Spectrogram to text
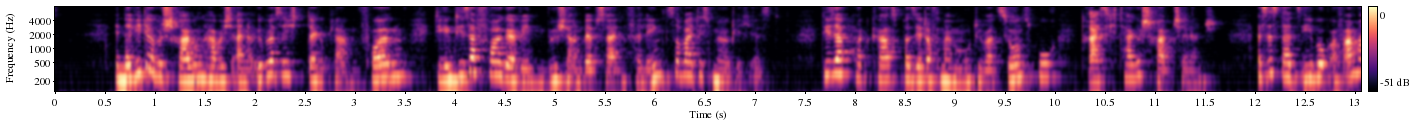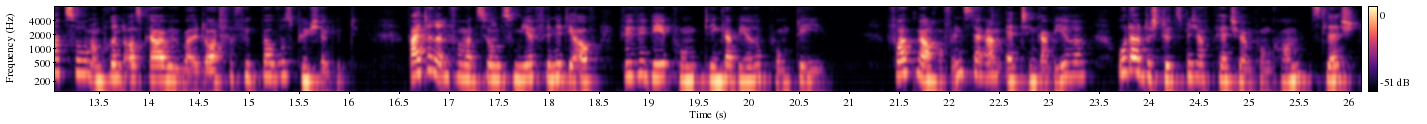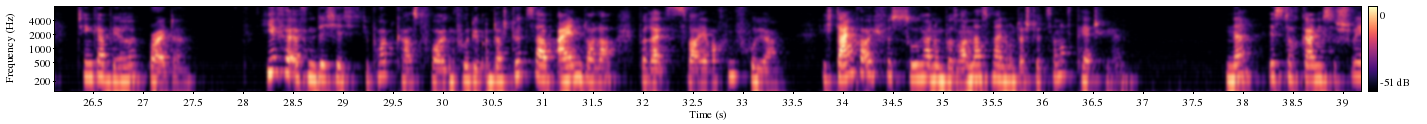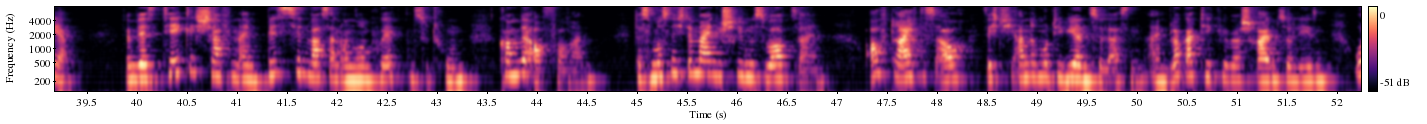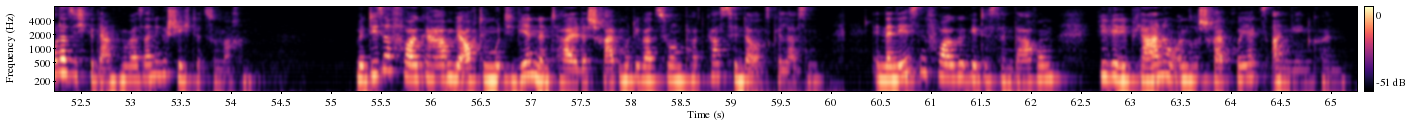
In der Videobeschreibung habe ich eine Übersicht der geplanten Folgen, die in dieser Folge erwähnten Bücher und Webseiten verlinkt, soweit es möglich ist. Dieser Podcast basiert auf meinem Motivationsbuch 30 Tage Schreibchallenge. Es ist als E-Book auf Amazon und Printausgabe überall dort verfügbar, wo es Bücher gibt. Weitere Informationen zu mir findet ihr auf www.tinkerbeere.de. Folgt mir auch auf Instagram at tinkerbeere oder unterstützt mich auf patreon.com slash tinkerbeerewriter. Hier veröffentliche ich die Podcast-Folgen für die Unterstützer ab 1 Dollar bereits zwei Wochen früher. Ich danke euch fürs Zuhören und besonders meinen Unterstützern auf Patreon. Na, ist doch gar nicht so schwer. Wenn wir es täglich schaffen, ein bisschen was an unseren Projekten zu tun, kommen wir auch voran. Das muss nicht immer ein geschriebenes Wort sein. Oft reicht es auch, sich durch andere motivieren zu lassen, einen Blogartikel über Schreiben zu lesen oder sich Gedanken über seine Geschichte zu machen. Mit dieser Folge haben wir auch den motivierenden Teil des Schreibmotivation-Podcasts hinter uns gelassen. In der nächsten Folge geht es dann darum, wie wir die Planung unseres Schreibprojekts angehen können.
